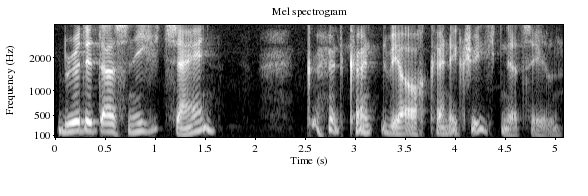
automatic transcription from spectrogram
Würde das nicht sein, könnten wir auch keine Geschichten erzählen.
